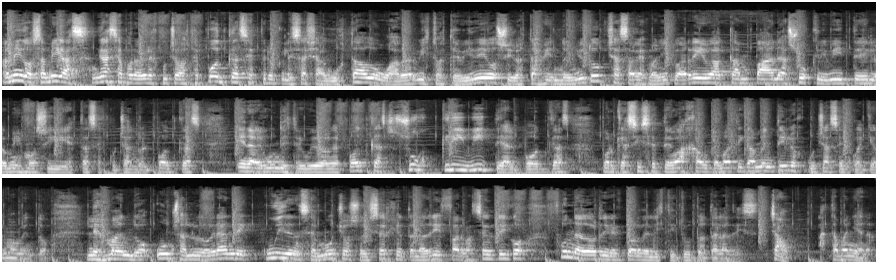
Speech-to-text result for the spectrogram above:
Amigos, amigas, gracias por haber escuchado este podcast. Espero que les haya gustado o haber visto este video. Si lo estás viendo en YouTube, ya sabes, manito arriba, campana, suscríbete. Lo mismo si estás escuchando el podcast en algún distribuidor de podcast, suscríbete al podcast porque así se te baja automáticamente y lo escuchas en cualquier momento. Les mando un saludo grande, cuídense mucho. Soy Sergio Taladriz, farmacéutico, fundador, director del Instituto Taladriz. Chao, hasta mañana.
